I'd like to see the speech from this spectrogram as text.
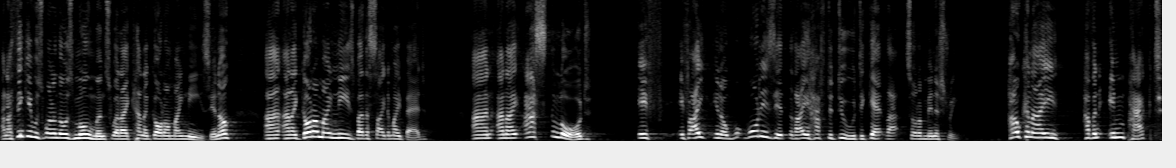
and I think it was one of those moments where I kind of got on my knees, you know? And, and I got on my knees by the side of my bed and, and I asked the Lord if, if I, you know, what, what is it that I have to do to get that sort of ministry? How can I have an impact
